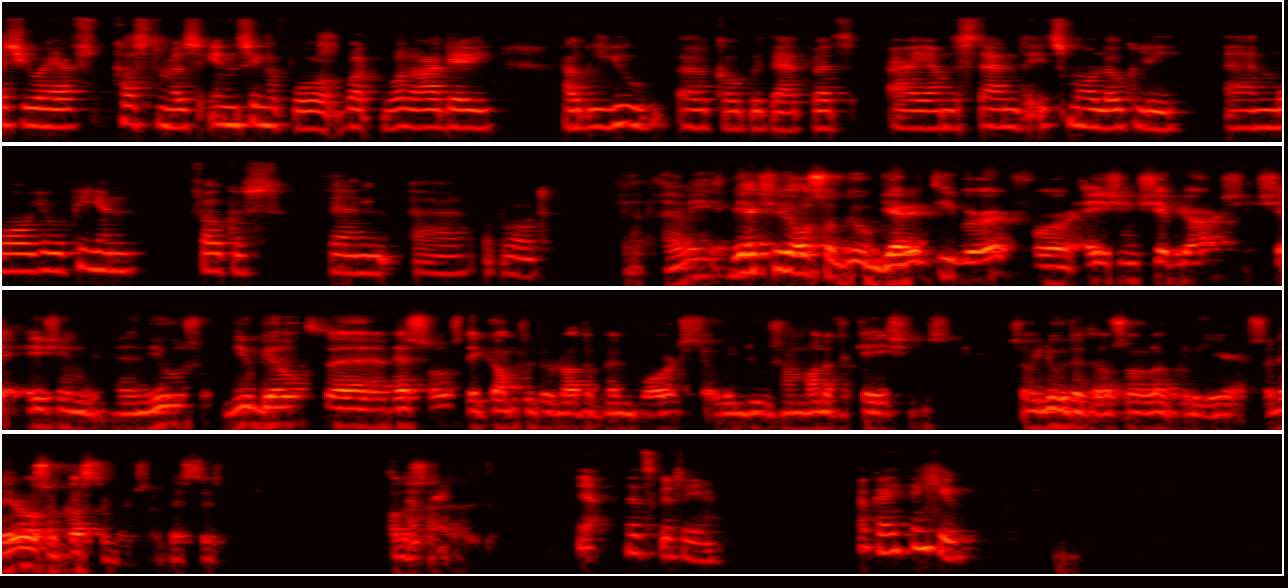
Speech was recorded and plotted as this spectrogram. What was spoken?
as you have customers in Singapore, what what are they? How do you uh, cope with that? But I understand it's more locally and more European focus than uh, abroad. Yeah, and we, we actually also do guarantee work for Asian shipyards, Asian uh, new, new built uh, vessels. They come to the Rotterdam port, so we do some modifications so we do that also locally here. So they're also customers. So this is other okay. side of it. Yeah, that's good to hear. Okay, thank you.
